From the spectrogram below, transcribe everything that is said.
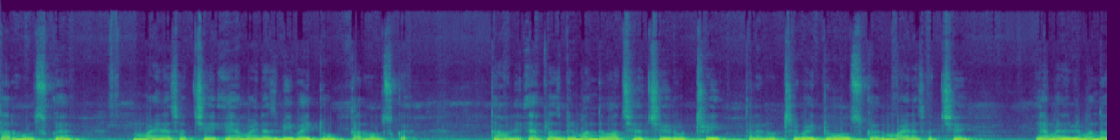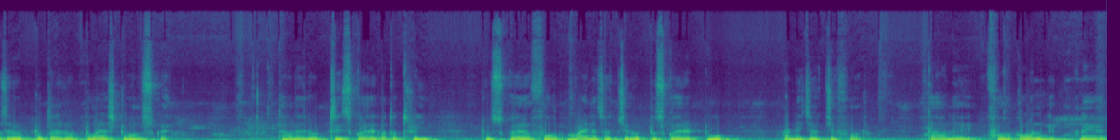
তার হোল স্কোয়ার মাইনাস হচ্ছে, A, minus B by two, তার হোল স্কোয়ার। তাহলে এ প্লাস বির মান দেওয়া আছে হচ্ছে রুট থ্রি। তাহলে root three by two whole square minus হচ্ছে, এ মাইনাস বির মান দেওয়া আছে রুট টু, তাহলে root two minus two whole square. তাহলে রুট থ্রি স্কোয়ারে কত? থ্রি। টু স্কোয়ারে ফোর, মাইনাস হচ্ছে রুট টু স্কোয়ারে টু, আর নিচে হচ্ছে ফোর। তাহলে ফোর কমন মানে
